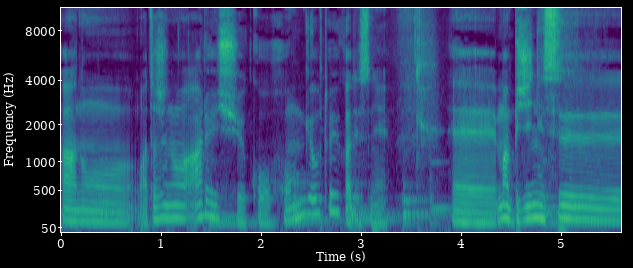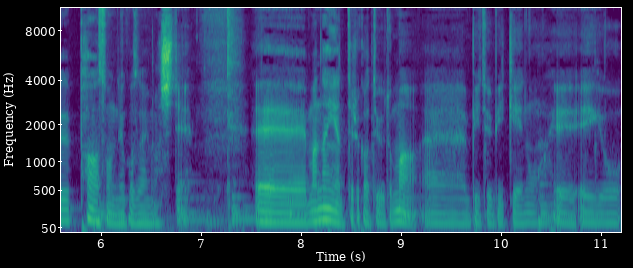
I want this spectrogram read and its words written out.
あの私のある種こう本業というかですね、えーまあ、ビジネスパーソンでございまして、えーまあ、何やってるかというと、まあえー、B2B 系の、えー、営業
